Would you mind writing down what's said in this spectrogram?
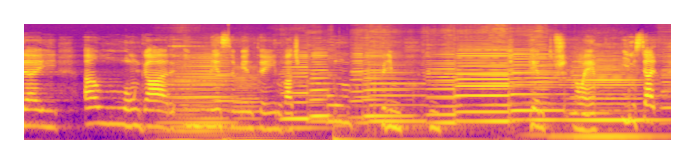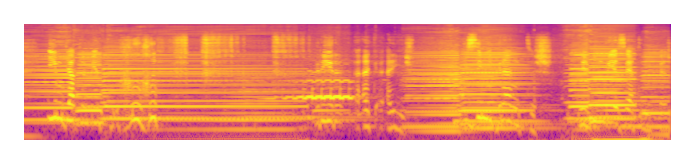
Irei alongar imensamente em elevados cumprimentos, não é? Iniciar imediatamente re- referir a, a- a isto. Os imigrantes das minorias étnicas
